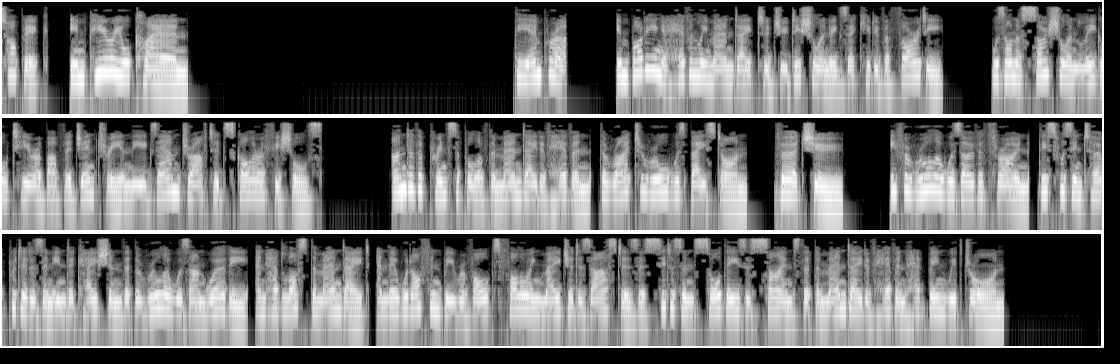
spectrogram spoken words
Topic: Imperial clan The emperor embodying a heavenly mandate to judicial and executive authority was on a social and legal tier above the gentry and the exam-drafted scholar officials. Under the principle of the mandate of heaven, the right to rule was based on virtue If a ruler was overthrown, this was interpreted as an indication that the ruler was unworthy, and had lost the mandate, and there would often be revolts following major disasters as citizens saw these as signs that the mandate of heaven had been withdrawn.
